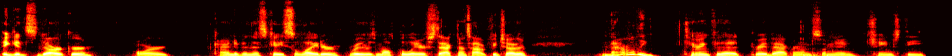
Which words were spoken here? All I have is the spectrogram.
it gets darker or kind of in this case a lighter, where there's multiple layers stacked on top of each other. Not really caring for that gray background, so I'm going to change the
